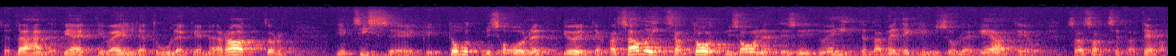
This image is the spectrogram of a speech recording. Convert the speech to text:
see tähendab, jäeti välja tuulegeneraator ja sisse jäid kõik tootmishooned ja öeldi, aga sa võid seal tootmishoonetes nüüd ju ehitada, me tegime sulle heateo, sa saad seda teha.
